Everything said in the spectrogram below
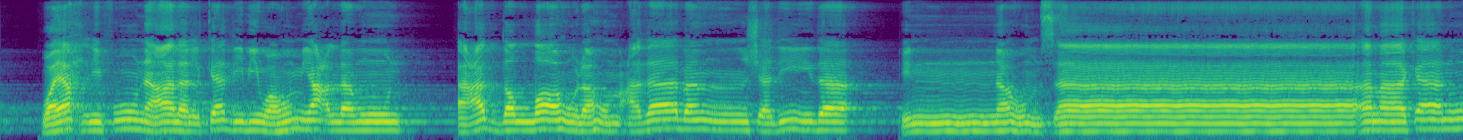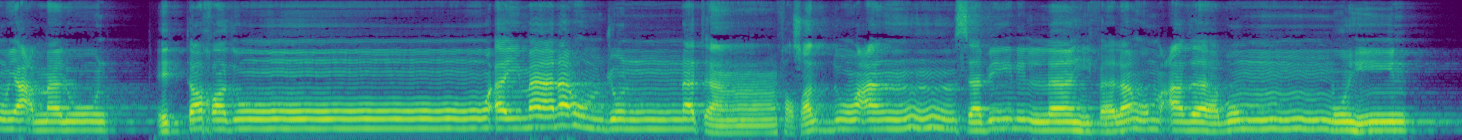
ويحلفون على الكذب وهم يعلمون. أعد الله لهم عذابا شديدا. إنهم ساء ما كانوا يعملون. اتخذوا أيمانهم جنة فصدوا عن سبيل الله فلهم عذاب مهين.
